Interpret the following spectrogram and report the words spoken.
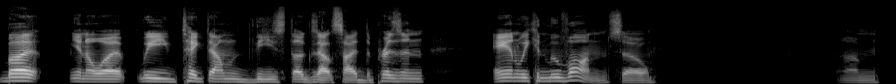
But you know what? We take down these thugs outside the prison, and we can move on. So, um,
